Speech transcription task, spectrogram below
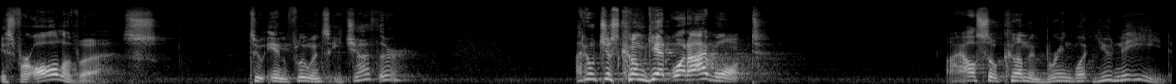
is for all of us to influence each other I don't just come get what I want, I also come and bring what you need,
